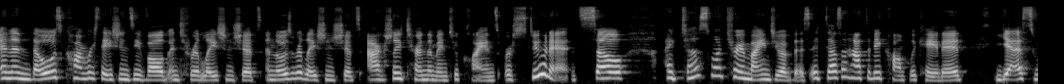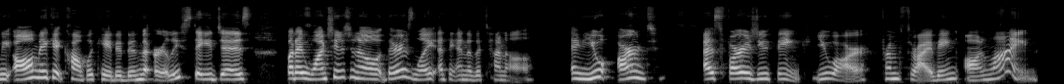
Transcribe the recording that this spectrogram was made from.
And then those conversations evolve into relationships, and those relationships actually turn them into clients or students. So I just want to remind you of this. It doesn't have to be complicated. Yes, we all make it complicated in the early stages, but I want you to know there is light at the end of the tunnel. And you aren't as far as you think you are from thriving online.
